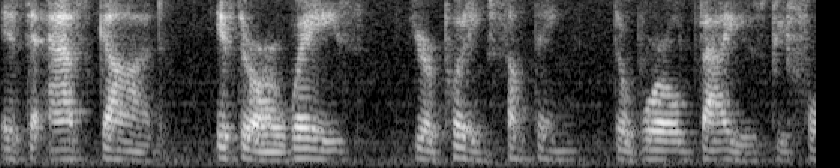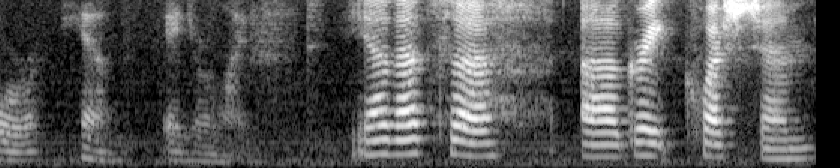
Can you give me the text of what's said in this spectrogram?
is to ask God if there are ways you're putting something the world values before Him in your life. Yeah, that's a, a great question.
